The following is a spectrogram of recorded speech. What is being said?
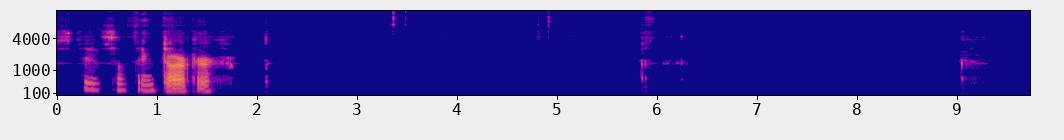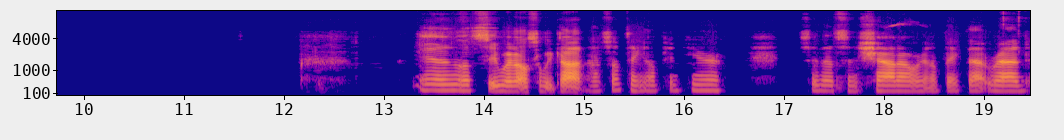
Let's do something darker. And let's see what else we got. There's something up in here. So that's in shadow. We're going to make that red.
